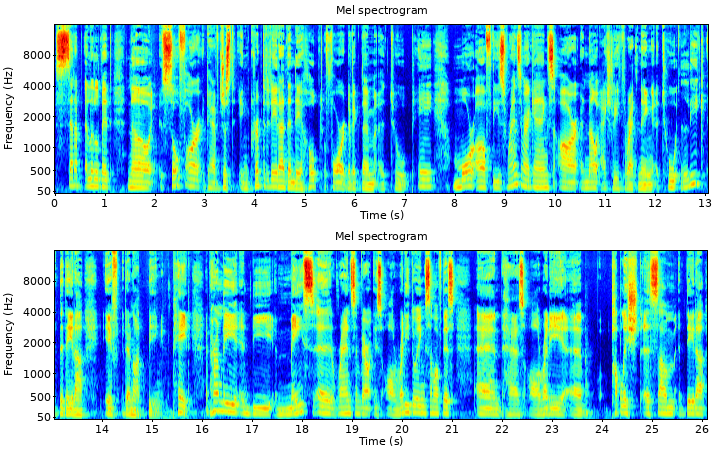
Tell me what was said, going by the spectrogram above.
setup a little bit. Now, so far, they have just encrypted the data, then they hoped for the victim to pay. More of these ransomware gangs are now actually threatening to leak the data if they're not being paid. Apparently, the Maze uh, ransomware is already doing some of this and has already uh, published uh, some data.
